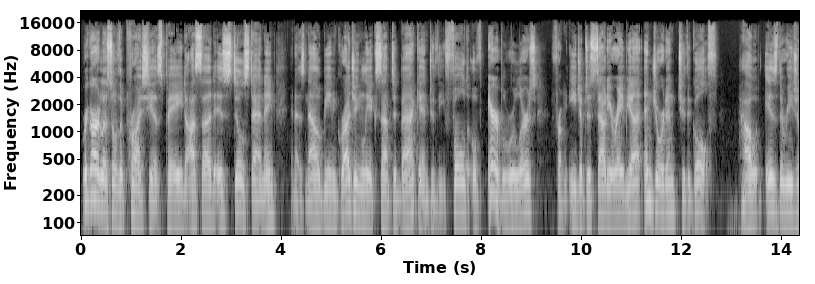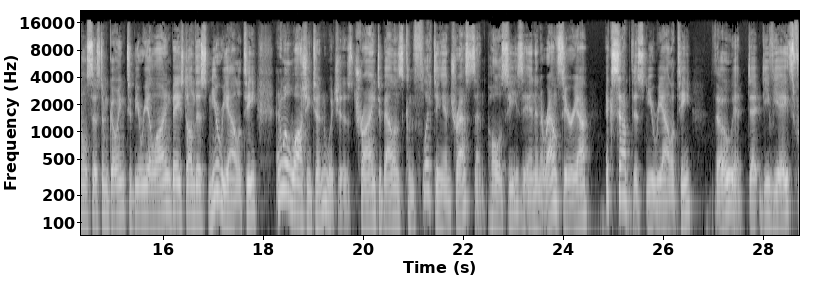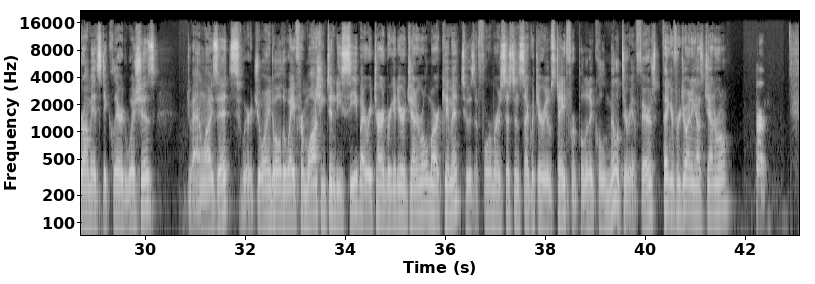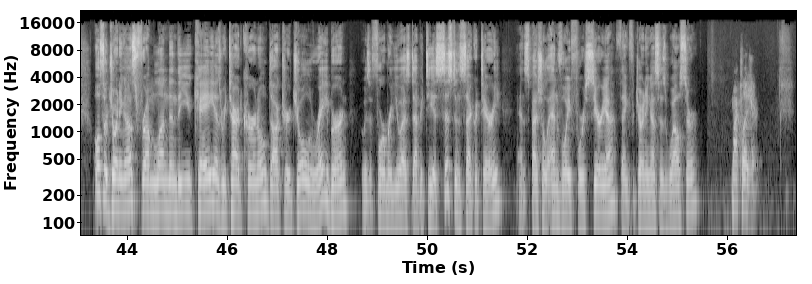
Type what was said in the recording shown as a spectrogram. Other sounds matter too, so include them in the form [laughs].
Regardless of the price he has paid, Assad is still standing and has now been grudgingly accepted back into the fold of Arab rulers from Egypt to Saudi Arabia and Jordan to the Gulf. How is the regional system going to be realigned based on this new reality? And will Washington, which is trying to balance conflicting interests and policies in and around Syria, accept this new reality, though it de- deviates from its declared wishes? To analyze it, we're joined all the way from Washington, D.C. by retired Brigadier General Mark Kimmitt, who is a former Assistant Secretary of State for Political Military Affairs. Thank you for joining us, General. Sure. Also joining us from London, the UK, is retired Colonel Dr. Joel Rayburn, who is a former U.S. Deputy Assistant Secretary and Special Envoy for Syria. Thank you for joining us as well, sir. My pleasure.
